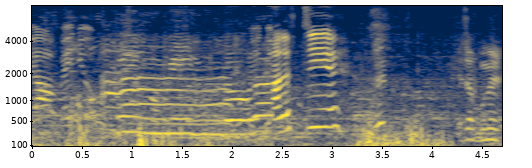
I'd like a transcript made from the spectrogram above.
야, 메뉴. 안 했지? 이제 보내.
